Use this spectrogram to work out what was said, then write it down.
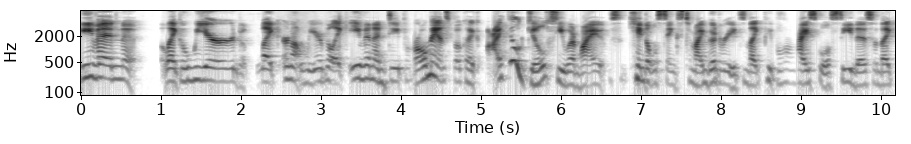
even like a weird like or not weird but like even a deep romance book like i feel guilty when my kindle syncs to my goodreads and like people from high school see this and like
